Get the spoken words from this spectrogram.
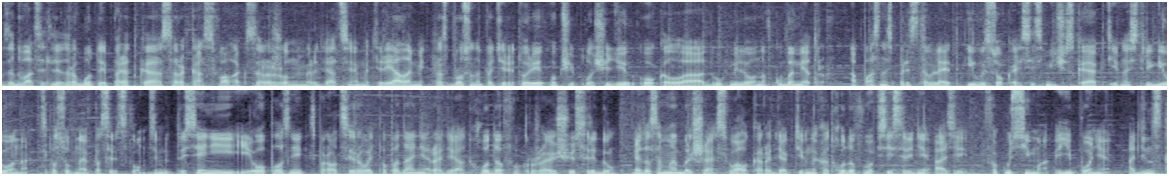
За 20 лет работы порядка 40 свалок с зараженными радиацией материалами разбросаны по территории общей площадью около 2 миллионов кубометров. Опасность представляет и высокая сейсмическая активность региона, способная посредством землетрясений и оползней спровоцировать попадание радиоотходов в окружающую среду. Это самая большая свалка радиоактивных отходов во всей Средней Азии. Фукусима, Япония. 11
